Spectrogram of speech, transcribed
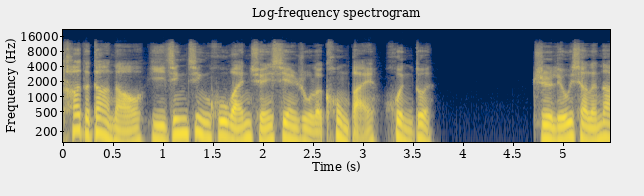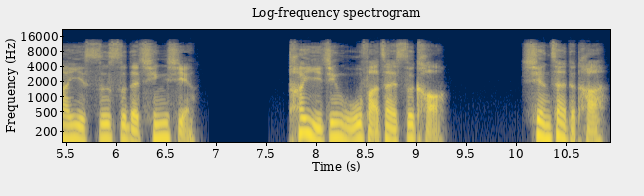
他的大脑已经近乎完全陷入了空白、混沌。只留下了那一丝丝的清醒，他已经无法再思考。现在的他，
